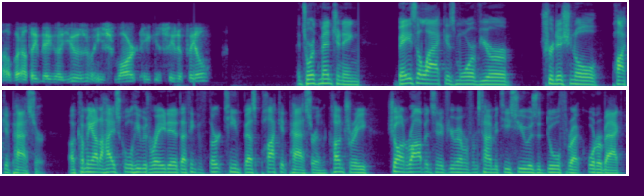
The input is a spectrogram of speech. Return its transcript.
Uh, but I think they're going to use him. He's smart. He can see the field. It's worth mentioning Bazelak is more of your traditional pocket passer. Uh, coming out of high school, he was rated, I think, the 13th best pocket passer in the country. Shawn Robinson, if you remember from his time at TCU, is a dual threat quarterback.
